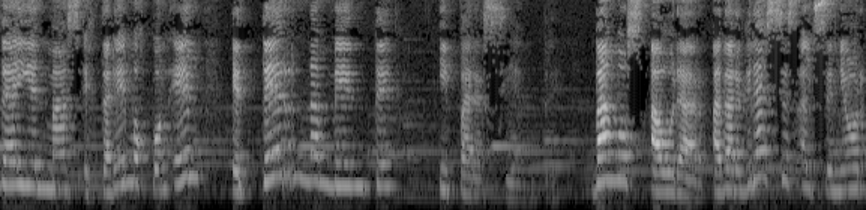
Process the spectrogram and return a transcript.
de ahí en más estaremos con Él eternamente y para siempre. Vamos a orar, a dar gracias al Señor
